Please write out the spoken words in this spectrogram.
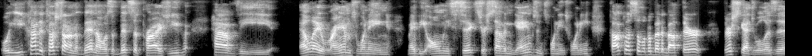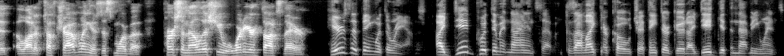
Well, you kind of touched on it a bit, and I was a bit surprised. You have the LA Rams winning maybe only six or seven games in 2020. Talk to us a little bit about their their schedule. Is it a lot of tough traveling? Is this more of a personnel issue? What are your thoughts there? Here's the thing with the Rams. I did put them at nine and seven because I like their coach. I think they're good. I did get them that many wins.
